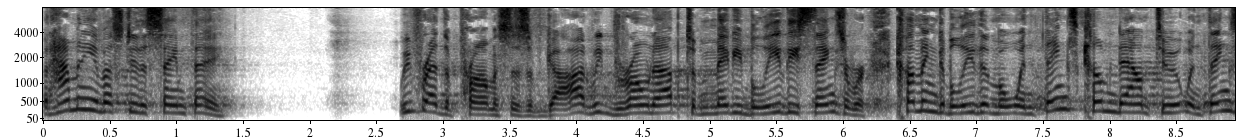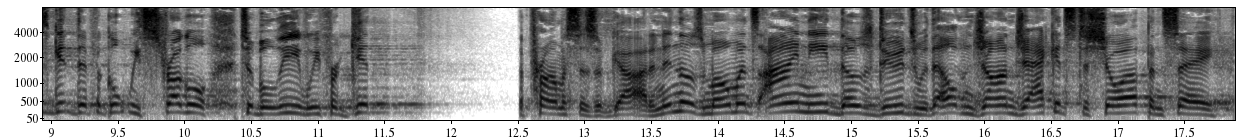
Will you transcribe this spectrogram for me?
But how many of us do the same thing? We've read the promises of God. We've grown up to maybe believe these things or we're coming to believe them. But when things come down to it, when things get difficult, we struggle to believe. We forget the promises of God. And in those moments, I need those dudes with Elton John jackets to show up and say,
